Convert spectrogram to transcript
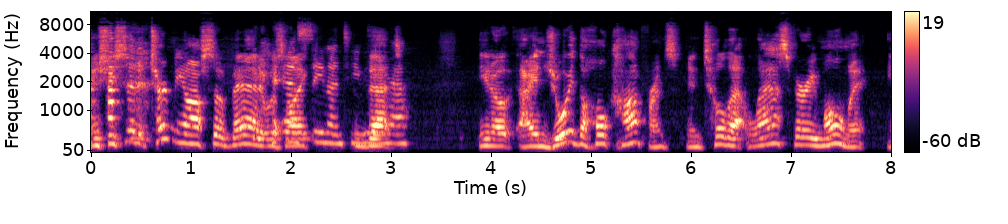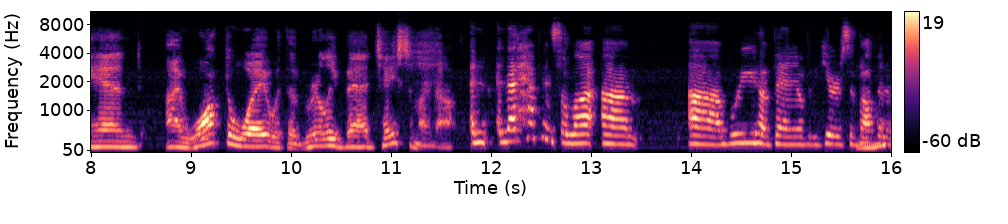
and she said it turned me off so bad it was As like TV. that- yeah. you know i enjoyed the whole conference until that last very moment and i walked away with a really bad taste in my mouth and and that happens a lot. Um, uh, we have been over the years involved Mm-hmm.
